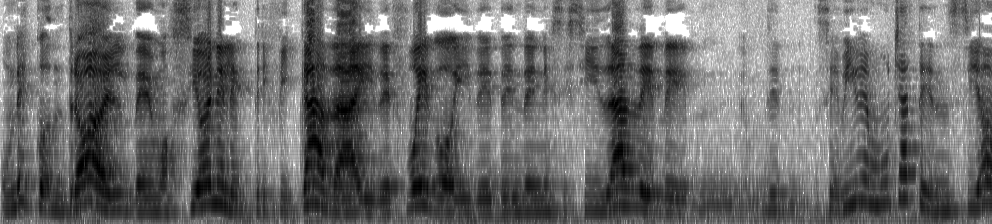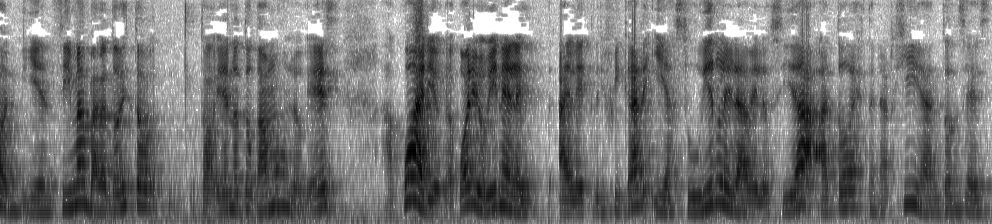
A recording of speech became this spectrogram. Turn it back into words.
un descontrol de emoción electrificada y de fuego y de, necesidad de, Se vive mucha tensión y encima para todo esto todavía no tocamos lo que es Acuario, que Acuario viene a electrificar y a subirle la velocidad a toda esta energía. Entonces,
